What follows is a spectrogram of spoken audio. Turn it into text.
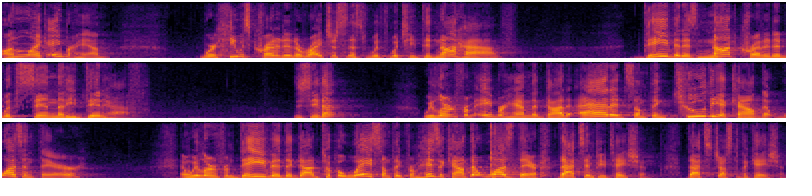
unlike Abraham, where he was credited a righteousness with which he did not have, David is not credited with sin that he did have. Do you see that? We learn from Abraham that God added something to the account that wasn't there. And we learn from David that God took away something from his account that was there. That's imputation. That's justification.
